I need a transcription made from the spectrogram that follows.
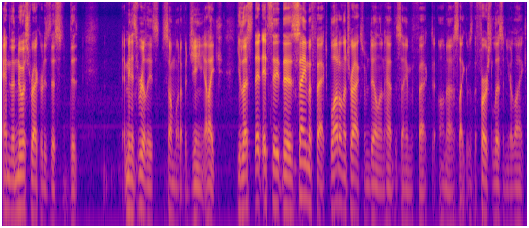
and the newest record is this. The, I mean, it's really somewhat of a genius. Like you listen, it, it's the, the same effect. Blood on the Tracks from Dylan had the same effect on us. Like it was the first listen, you're like,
